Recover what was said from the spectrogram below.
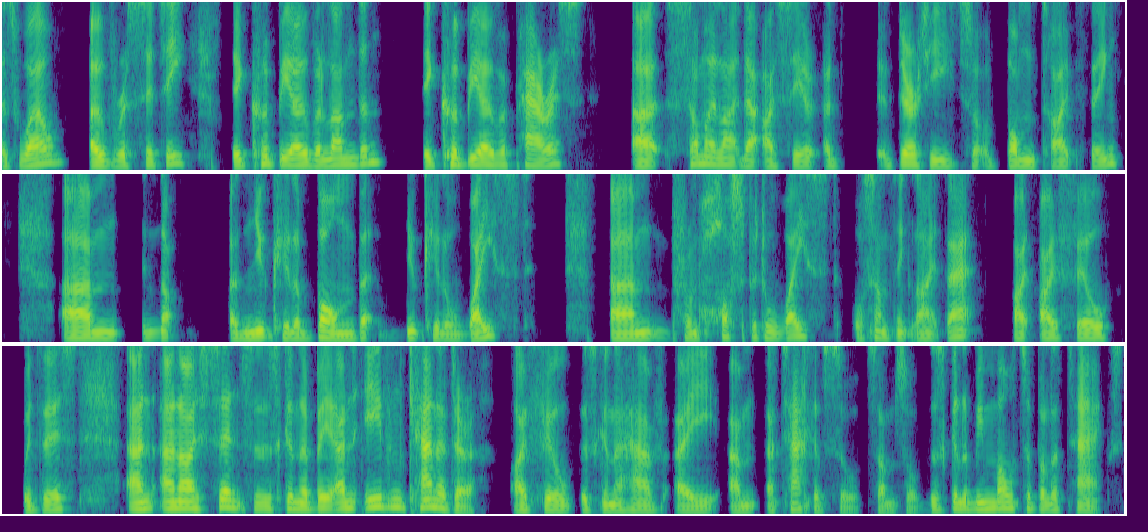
as well over a city. It could be over London. It could be over Paris uh, somewhere like that, I see a, dirty sort of bomb type thing. Um, not a nuclear bomb, but nuclear waste um, from hospital waste or something like that. I, I feel with this, and and I sense there's going to be, and even Canada, I feel is going to have a um, attack of sort, some sort. There's going to be multiple attacks,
